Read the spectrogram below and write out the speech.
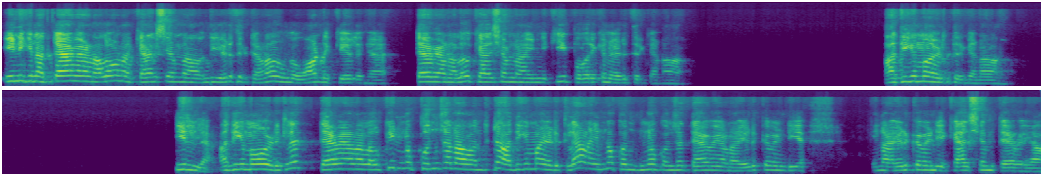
இன்னைக்கு நான் தேவையான அளவு நான் கால்சியம் நான் வந்து எடுத்துக்கிட்டேன்னா உங்க வாண்ட கேளுங்க. தேவையான அளவு கால்சியம் நான் இன்னைக்கு இப்போ வரைக்கும் நான் எடுத்திருக்கேனா? அதிகமா எடுத்திருக்கேனா? இல்ல அதிகமாவும் எடுக்கல. தேவையான அளவுக்கு இன்னும் கொஞ்சம் நான் வந்துட்டு அதிகமா எடுக்கல. ஆனா இன்னும் கொஞ்சம் இன்னும் கொஞ்சம் தேவையா? நான் எடுக்க வேண்டிய நான் எடுக்க வேண்டிய கால்சியம் தேவையா?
